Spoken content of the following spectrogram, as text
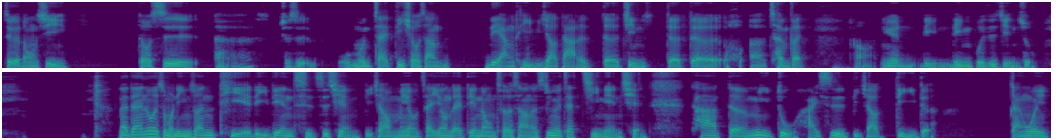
这个东西都是呃，就是。我们在地球上量体比较大的的金的的呃成分，哦，因为磷磷不是金属。那但是为什么磷酸铁锂电池之前比较没有在用在电动车上呢？是因为在几年前它的密度还是比较低的，单位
